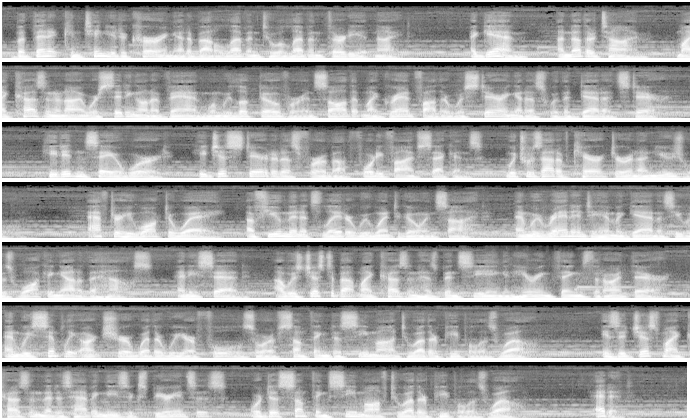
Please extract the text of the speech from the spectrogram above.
but then it continued occurring at about 11 to 11:30 at night. Again, another time, my cousin and I were sitting on a van when we looked over and saw that my grandfather was staring at us with a dead-eyed stare. He didn't say a word, he just stared at us for about 45 seconds, which was out of character and unusual. After he walked away, a few minutes later we went to go inside, and we ran into him again as he was walking out of the house, and he said, I was just about my cousin has been seeing and hearing things that aren't there, and we simply aren't sure whether we are fools or if something does seem odd to other people as well. Is it just my cousin that is having these experiences, or does something seem off to other people as well? Edit.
